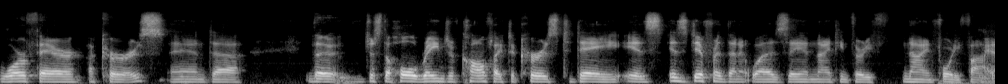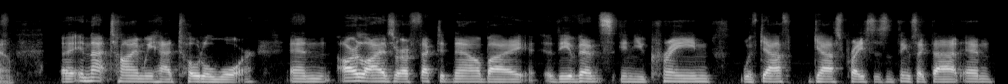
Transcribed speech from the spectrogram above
warfare occurs and uh, the just the whole range of conflict occurs today is is different than it was in 1939 45 yeah. uh, in that time we had total war and our lives are affected now by the events in Ukraine with gas gas prices and things like that. And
